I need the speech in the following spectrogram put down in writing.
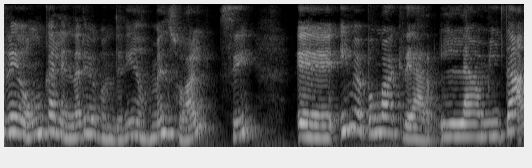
creo un calendario de contenidos mensual, ¿sí? Eh, y me pongo a crear la mitad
